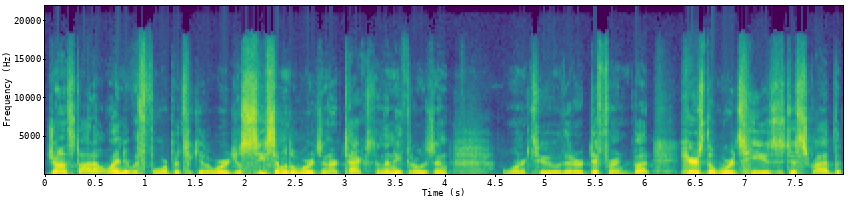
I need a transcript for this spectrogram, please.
John Stott outlined it with four particular words. You'll see some of the words in our text, and then he throws in one or two that are different. But here's the words he uses to describe the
